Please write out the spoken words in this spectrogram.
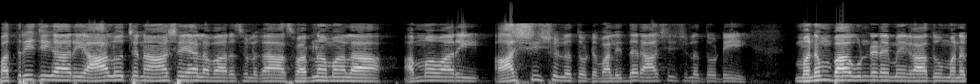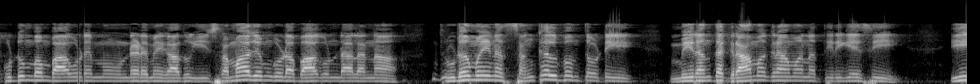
పత్రిజీ గారి ఆలోచన ఆశయాల వారసులుగా స్వర్ణమాల అమ్మవారి ఆశీస్సులతోటి వాళ్ళిద్దరి ఆశీస్సులతోటి మనం బాగుండడమే కాదు మన కుటుంబం బాగుండడం ఉండడమే కాదు ఈ సమాజం కూడా బాగుండాలన్న దృఢమైన సంకల్పంతో మీరంతా గ్రామ గ్రామాన తిరిగేసి ఈ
